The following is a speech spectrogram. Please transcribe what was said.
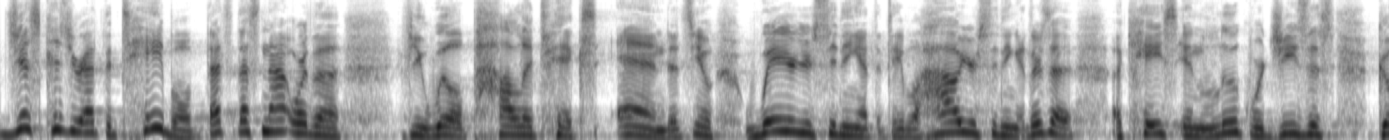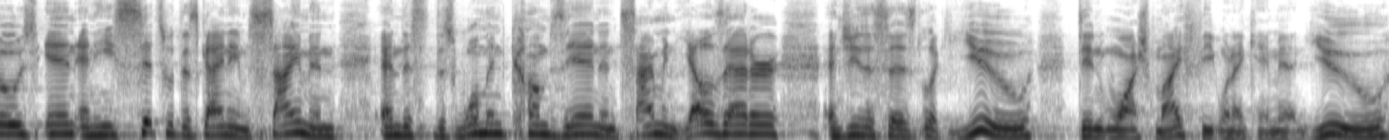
just because you're at the table, that's, that's not where the, if you will, politics end. It's, you know, where you're sitting at the table, how you're sitting. There's a, a case in Luke where Jesus goes in and he sits with this guy named Simon, and this, this woman comes in, and Simon yells at her, and Jesus says, Look, you didn't wash my feet when I came in. You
